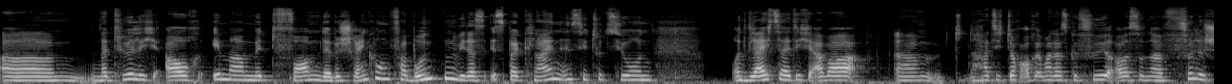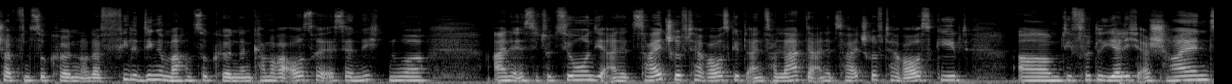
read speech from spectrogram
Ähm, natürlich auch immer mit Formen der Beschränkung verbunden, wie das ist bei kleinen Institutionen. Und gleichzeitig aber ähm, hatte ich doch auch immer das Gefühl, aus so einer Fülle schöpfen zu können oder viele Dinge machen zu können. Denn Kamera Austria ist ja nicht nur eine Institution, die eine Zeitschrift herausgibt, ein Verlag, der eine Zeitschrift herausgibt, ähm, die vierteljährlich erscheint,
